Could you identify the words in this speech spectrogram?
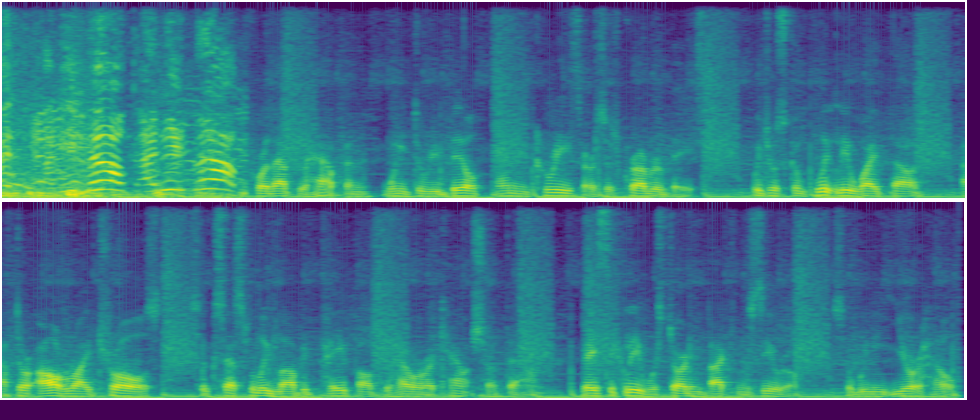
I, I need milk! I need milk! For that to happen, we need to rebuild and increase our subscriber base, which was completely wiped out after alt-right trolls successfully lobbied PayPal to have our account shut down. Basically, we're starting back from zero, so we need your help.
